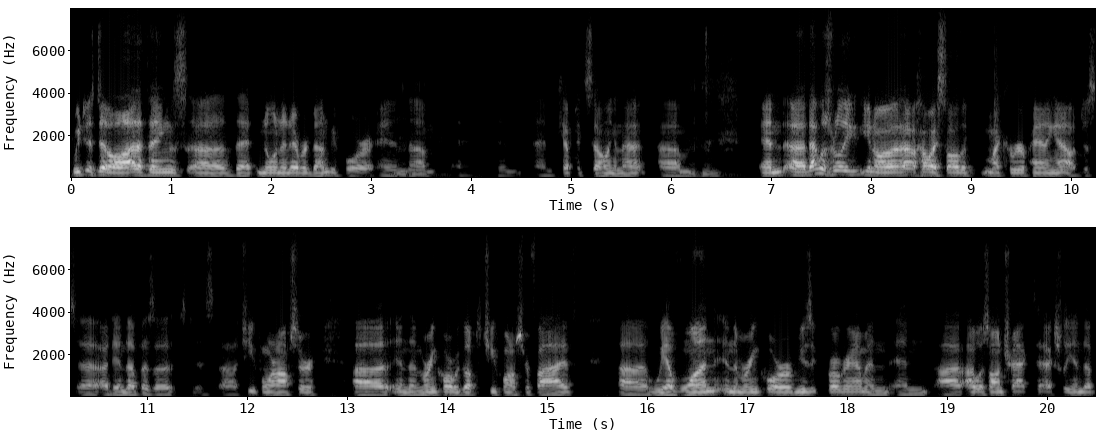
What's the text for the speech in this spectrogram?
we just did a lot of things uh, that no one had ever done before, and mm-hmm. um, and, and, kept excelling in that. Um, mm-hmm and uh, that was really you know how I saw the, my career panning out. Just uh, I'd end up as a, as chief warrant officer uh, in the Marine Corps. We go up to chief warrant officer five. Uh, we have one in the Marine Corps music program, and and I, I was on track to actually end up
